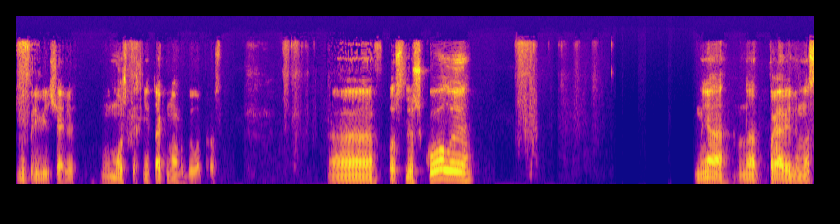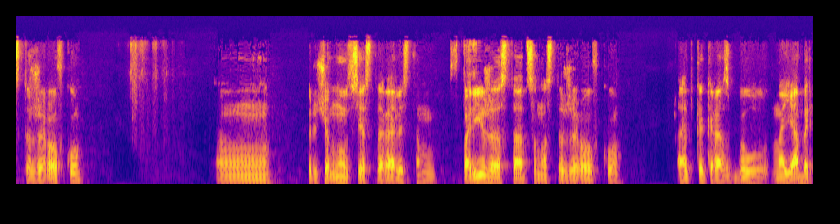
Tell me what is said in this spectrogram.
не привечали. Ну, может, их не так много было просто. Э, после школы меня направили на стажировку. Причем, ну, все старались там в Париже остаться на стажировку. А это как раз был ноябрь.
